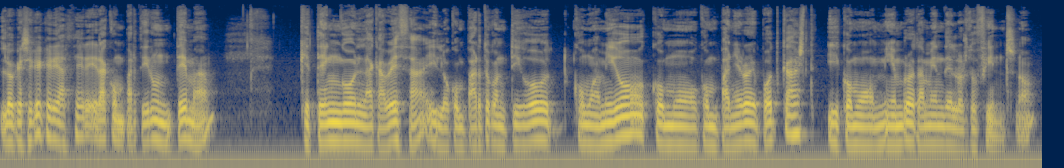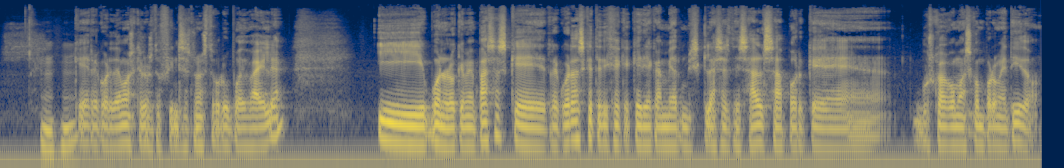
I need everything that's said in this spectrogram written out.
Lo que sí que quería hacer era compartir un tema que tengo en la cabeza y lo comparto contigo como amigo, como compañero de podcast y como miembro también de los Dufins, ¿no? Que recordemos que los Dufins es nuestro grupo de baile. Y bueno, lo que me pasa es que, ¿recuerdas que te dije que quería cambiar mis clases de salsa porque busco algo más comprometido?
